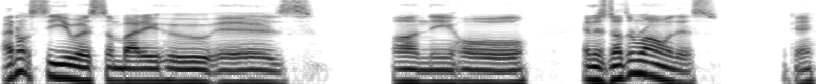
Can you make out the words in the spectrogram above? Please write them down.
I don't see you as somebody who is on the whole, and there's nothing wrong with this, okay?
